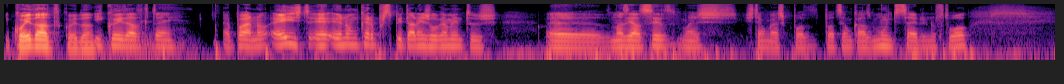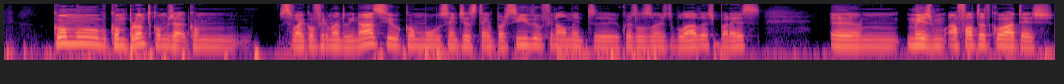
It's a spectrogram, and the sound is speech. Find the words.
E com a idade, com a idade. e com a idade que tem. Epá, não, é isto, é- eu não me quero precipitar em julgamentos eh, demasiado cedo, mas isto é um gajo que pode, pode ser um caso muito sério no futebol. Como, como pronto, como, já, como se vai confirmando o Inácio, como o Sanchez tem parecido, finalmente eh, com as lesões debeladas, parece. Um, mesmo à falta de Coates,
